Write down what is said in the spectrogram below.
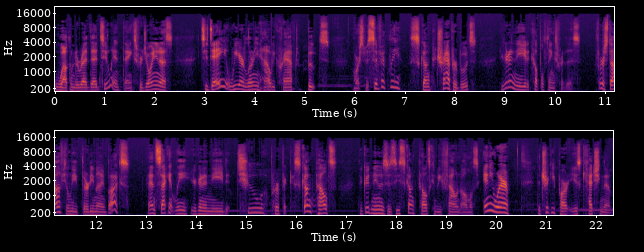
Welcome to Red Dead 2 and thanks for joining us. Today we are learning how to craft boots. More specifically, skunk trapper boots. You're going to need a couple things for this. First off, you'll need 39 bucks. And secondly, you're going to need two perfect skunk pelts. The good news is these skunk pelts can be found almost anywhere. The tricky part is catching them.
